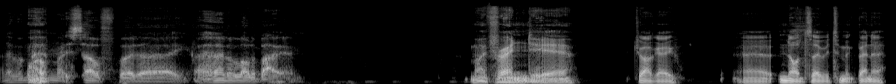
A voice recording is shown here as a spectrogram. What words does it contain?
I never met Well- him myself, but uh, I heard a lot about him. My friend here, Drago, uh, nods over to McBenna,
